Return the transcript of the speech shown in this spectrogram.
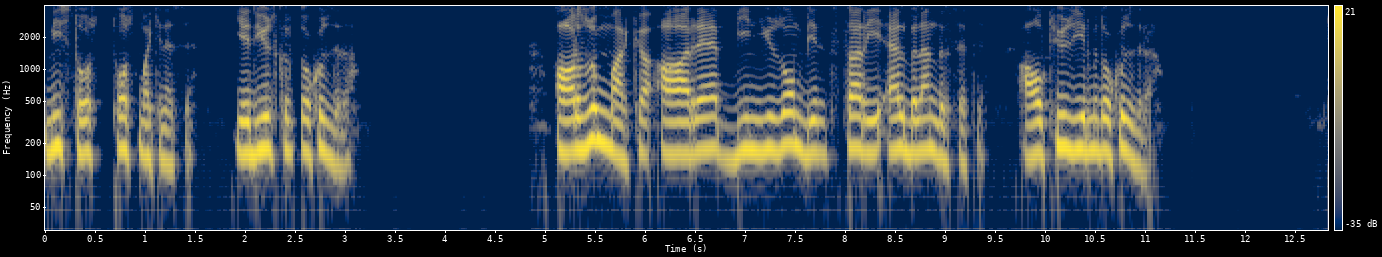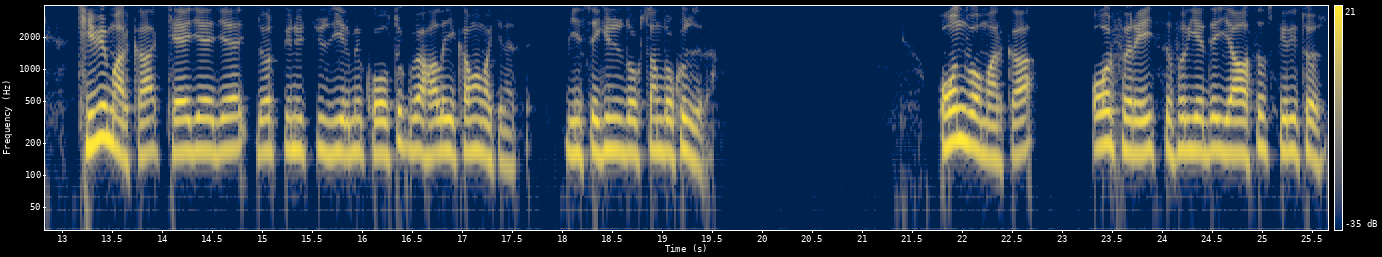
Mistos tost makinesi 749 lira. Arzum marka AR1111 Starry El Blender seti 629 lira. Kiwi marka KCC 4320 koltuk ve halı yıkama makinesi 1899 lira. Onvo marka Orfrey 07 yağsız fritöz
